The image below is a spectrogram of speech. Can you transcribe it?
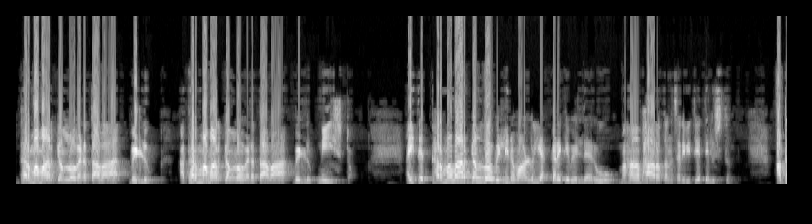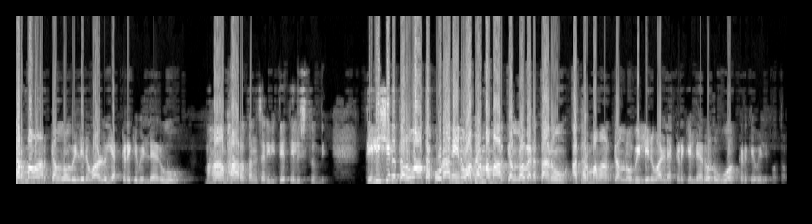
ధర్మ మార్గంలో వెడతావా? వెళ్ళు. అధర్మ మార్గంలో వెడతావా? వెళ్ళు. నీ ఇష్టం. అయితే ధర్మ మార్గంలో వెళ్ళిన వాళ్ళు ఎక్కడికి వెళ్ళారు? మహాభారతం చదివితే తెలుస్తుంది. అధర్మ మార్గంలో వెళ్ళిన వాళ్ళు ఎక్కడికి వెళ్ళారు? మహాభారతం చదివితే తెలుస్తుంది. తెలిసిన తరువాత కూడా నేను అధర్మ మార్గంలో వెడతాను. అధర్మ మార్గంలో వెళ్ళిన వాళ్ళు ఎక్కడికి వెళ్ళారో నువ్వు అక్కడికే వెళ్ళిపోతావు.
